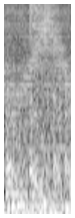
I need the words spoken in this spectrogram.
Thank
